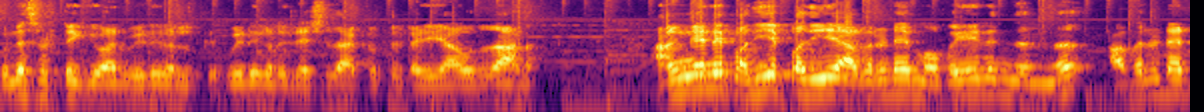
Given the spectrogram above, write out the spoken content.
പുനഃസൃഷ്ടിക്കുവാൻ വീടുകൾക്ക് വീടുകളിൽ രക്ഷിതാക്കൾക്ക് കഴിയാവുന്നതാണ്. അങ്ങനെ പതിയെ പതിയെ അവരുടെ മൊബൈലിൽ നിന്ന് അവരുടെ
